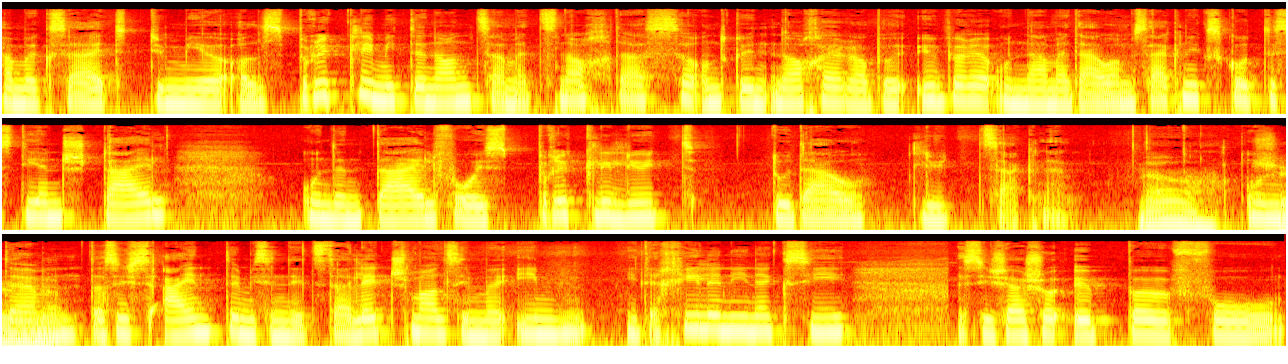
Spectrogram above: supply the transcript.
haben wir gesagt, wir als Brückli miteinander zusammen zu Nacht essen und gehen nachher aber über und nehmen auch am Segnungsgottesdienst teil. Und ein Teil von uns Brückli-Leuten tut auch die Leute segnen. Ja, und schön, ähm, ja. das ist das eine. Wir sind jetzt das letzte Mal sind wir in, in den Kirchen hinein. Es ist auch schon jemand von,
